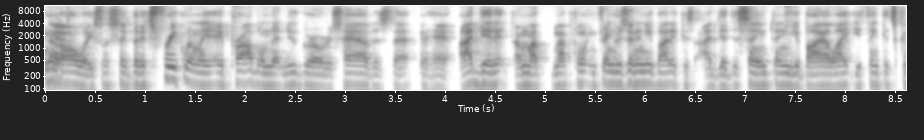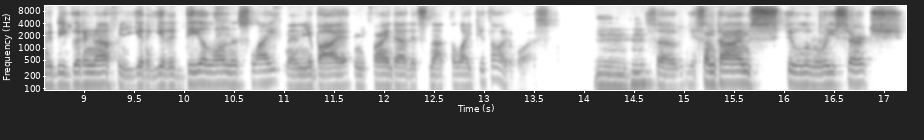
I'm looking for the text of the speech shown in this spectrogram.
not Yeah. always, let's say, but it's frequently a problem that new growers have is that, hey, I did it. I'm not, not pointing fingers at anybody because I did the same thing. You buy a light, you think it's going to be good enough and you're going to get a deal on this light and then you buy it and you find out it's not the light you thought it was. hmm So sometimes do a little research,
